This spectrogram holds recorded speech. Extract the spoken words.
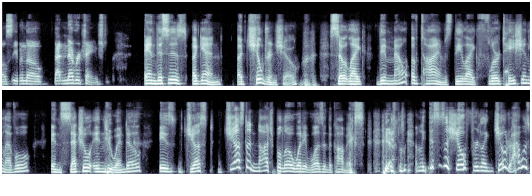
else, even though that never changed. and this is again a children's show so like the amount of times the like flirtation level and sexual innuendo is just just a notch below what it was in the comics Yeah. i'm like this is a show for like children i was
